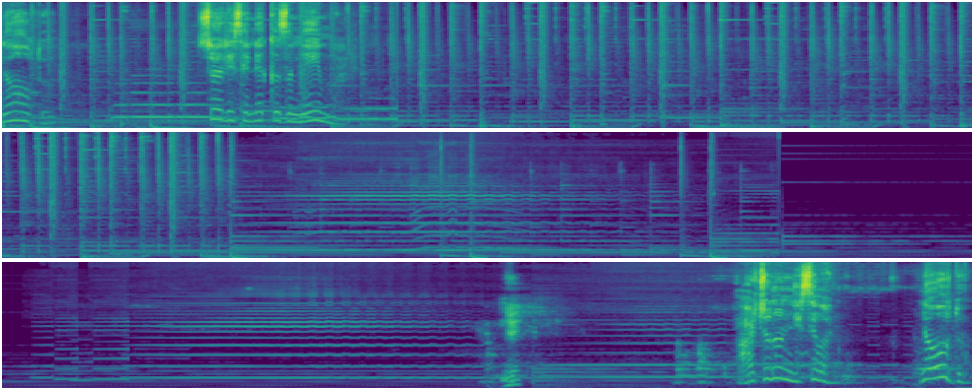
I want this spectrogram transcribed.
Ne oldu? Söylesene kızım neyin var? Ne? Arçu'nun nesi var? Ne oldu?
